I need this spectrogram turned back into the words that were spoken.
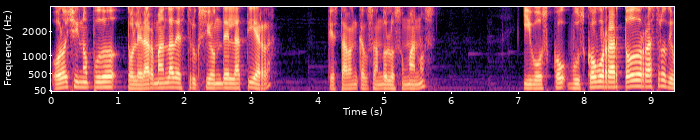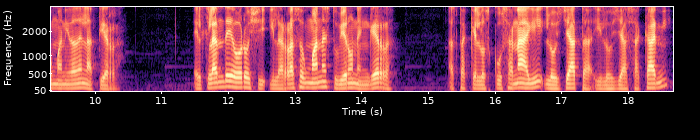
Orochi no pudo tolerar más la destrucción de la tierra que estaban causando los humanos y buscó, buscó borrar todo rastro de humanidad en la tierra. El clan de Orochi y la raza humana estuvieron en guerra hasta que los Kusanagi, los Yata y los Yasakani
